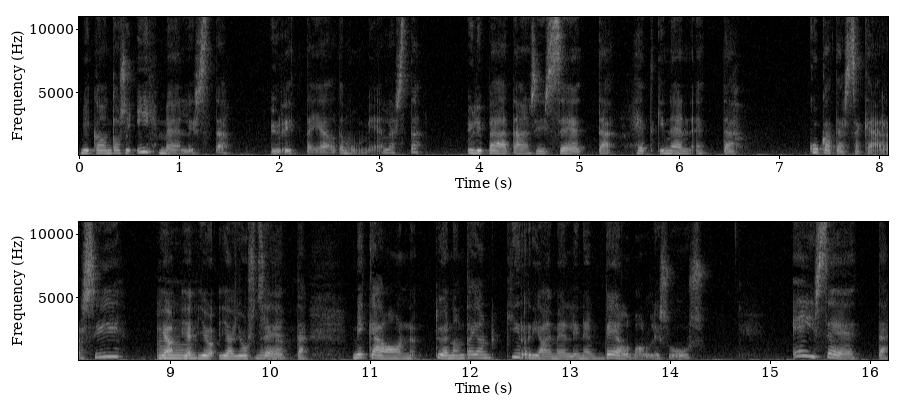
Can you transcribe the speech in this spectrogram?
mikä on tosi ihmeellistä yrittäjältä mun mielestä. Ylipäätään siis se, että hetkinen, että kuka tässä kärsii. Ja, mm. ja, ja just se, että mikä on työnantajan kirjaimellinen velvollisuus. Ei se, että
